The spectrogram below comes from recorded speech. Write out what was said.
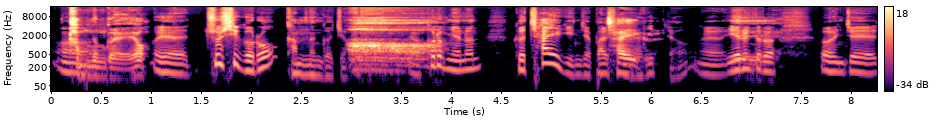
어, 갚는 거예요. 예, 주식으로 갚는 거죠. 아~ 예, 그러면은 그 차익이 이제 발생하겠죠. 예, 예를 예. 들어 어, 이제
